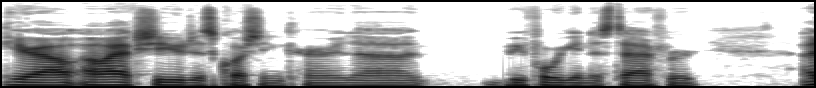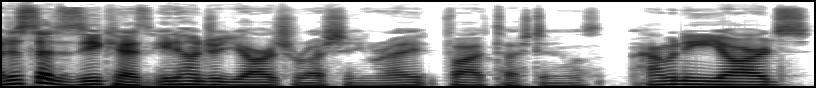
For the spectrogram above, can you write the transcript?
here, I'll, I'll ask you this question, Curran, uh, before we get into Stafford. I just said Zeke has 800 yards rushing, right? Five touchdowns. How many yards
